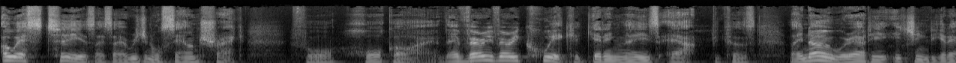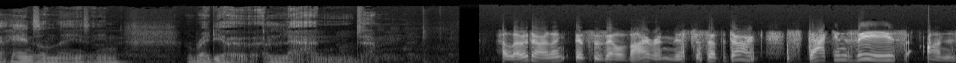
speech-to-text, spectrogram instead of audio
OST, as they say, original soundtrack for Hawkeye. They're very, very quick at getting these out because they know we're out here itching to get our hands on these in Radio Land. Hello, darling. This is Elvira, Mistress of the Dark, stacking Z's on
